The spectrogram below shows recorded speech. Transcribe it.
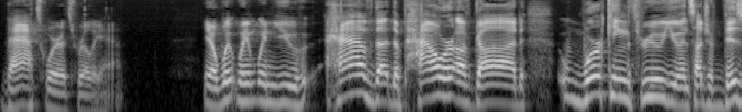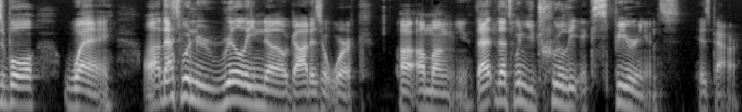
that's where it's really at. You know, when, when you have the, the power of God working through you in such a visible way, uh, that's when you really know God is at work uh, among you. That, that's when you truly experience His power.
